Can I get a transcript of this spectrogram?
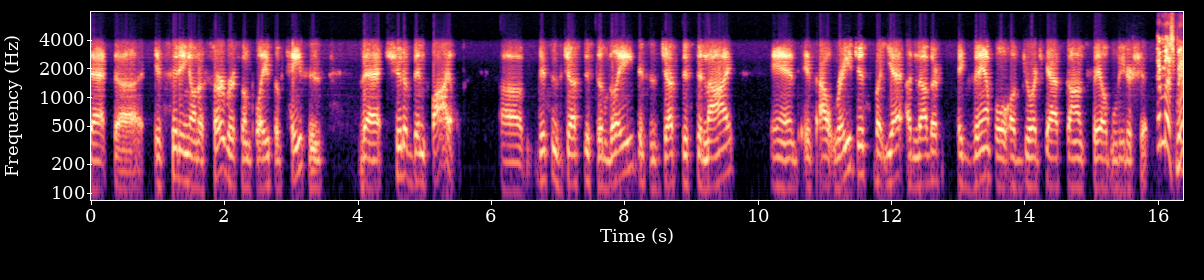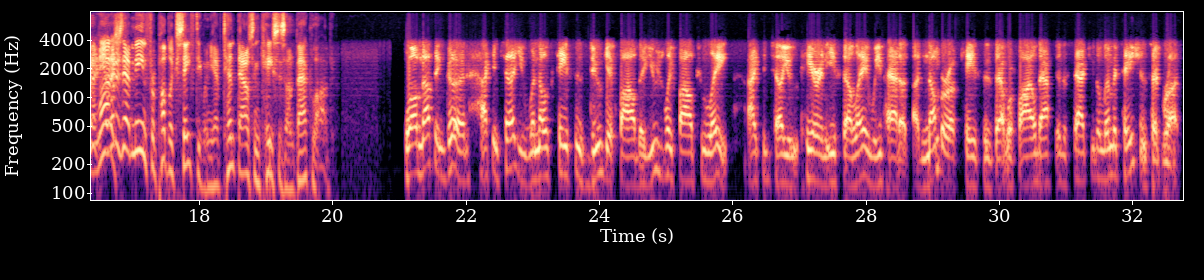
that uh, is sitting on a server someplace of cases that should have been filed. Uh, this is justice delayed. This is justice denied and it's outrageous, but yet another example of George Gascon's failed leadership. There must be what, a lot. What of... does that mean for public safety when you have 10,000 cases on backlog? Well, nothing good. I can tell you when those cases do get filed, they're usually filed too late. I can tell you here in East LA, we've had a, a number of cases that were filed after the statute of limitations had run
